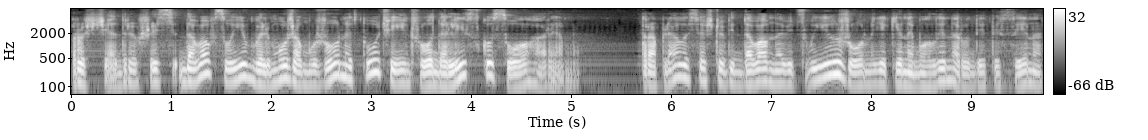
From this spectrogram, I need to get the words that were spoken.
розщедрившись, давав своїм вельможам у жони ту чи іншу одаліску свого гарему. Траплялося, що віддавав навіть своїх жон, які не могли народити сина.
